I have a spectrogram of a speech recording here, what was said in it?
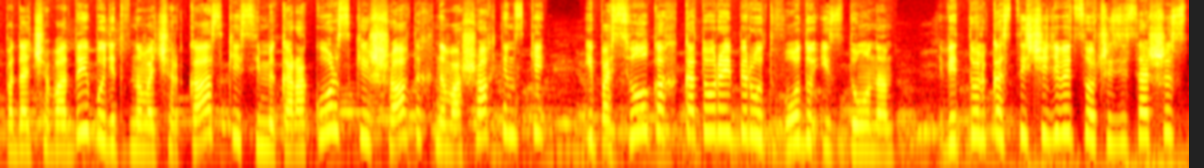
подача воды будет в Новочеркасске, Семикаракорске, Шахтах, Новошахтинске и поселках, которые берут воду из Дона. Ведь только с 1966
